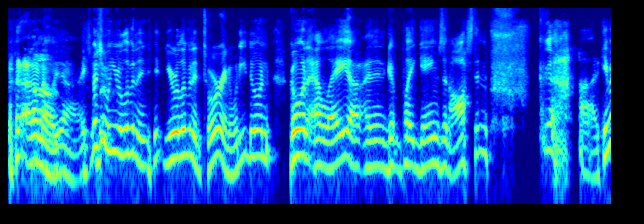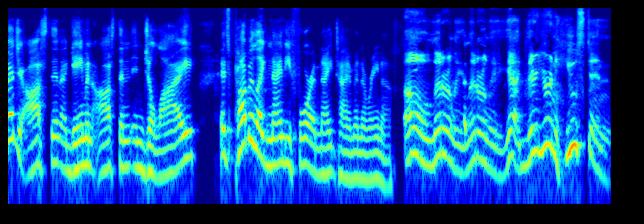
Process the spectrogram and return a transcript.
I don't know. Um, Yeah, especially when you were living in you were living in Turin. What are you doing going to LA uh, and then get, play games in Austin? God, can you imagine Austin a game in Austin in July? It's probably like 94 at nighttime in the arena. Oh, literally, literally. Yeah, there you're in Houston.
